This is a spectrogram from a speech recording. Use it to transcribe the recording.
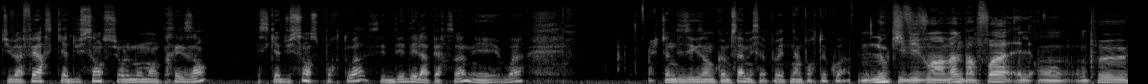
tu vas faire ce qui a du sens sur le moment présent. Et ce qui a du sens pour toi, c'est d'aider la personne. Et voilà. Je donne des exemples comme ça, mais ça peut être n'importe quoi. Nous qui vivons en van, parfois, on, on peut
